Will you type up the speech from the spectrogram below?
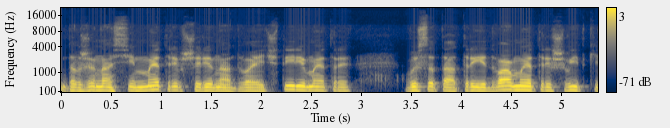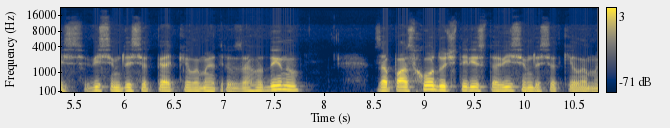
довжина 7 метрів, ширина 2,4 метри, висота 3,2 метри, швидкість 85 км за годину, запас ходу 480 км.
